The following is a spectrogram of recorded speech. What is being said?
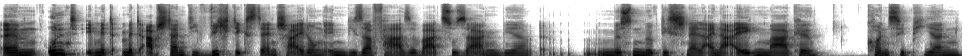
Ähm, und mit, mit Abstand die wichtigste Entscheidung in dieser Phase war zu sagen, wir müssen möglichst schnell eine Eigenmarke konzipieren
